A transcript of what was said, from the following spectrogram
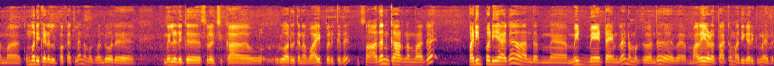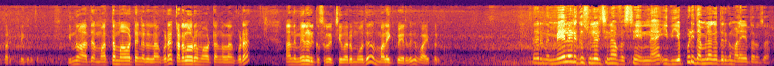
நம்ம குமரிக்கடல் பக்கத்தில் நமக்கு வந்து ஒரு மேலடுக்கு சுழற்சி கா உருவாகிறதுக்கான வாய்ப்பு இருக்குது. ஸோ அதன் காரணமாக படிப்படியாக அந்த மிட் மே டைமில் நமக்கு வந்து மழையோட தாக்கம் அதிகரிக்கும்னு எதிர்பார்க்கப்படுகிறது. இன்னும் அதை மற்ற மாவட்டங்கள் எல்லாம் கூட கடலோர மாவட்டங்கள்லாம் கூட அந்த மேலடுக்கு சுழற்சி வரும்போது மழைக்கு பெய்யறதுக்கு வாய்ப்பு இருக்கு. சார் இந்த மேலடுக்கு சுழற்சினா ஃபர்ஸ்ட் என்ன? இது எப்படி தமிழகத்திற்கு மழையை தரும் சார்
